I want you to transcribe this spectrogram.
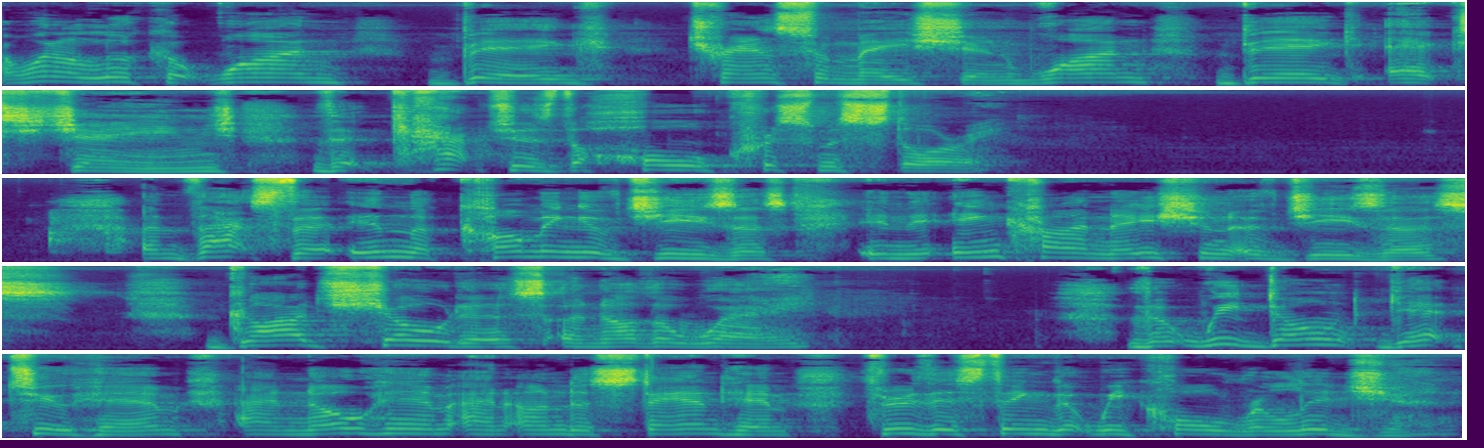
I want to look at one big transformation, one big exchange that captures the whole Christmas story. And that's that in the coming of Jesus, in the incarnation of Jesus, God showed us another way. That we don't get to Him and know Him and understand Him through this thing that we call religion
